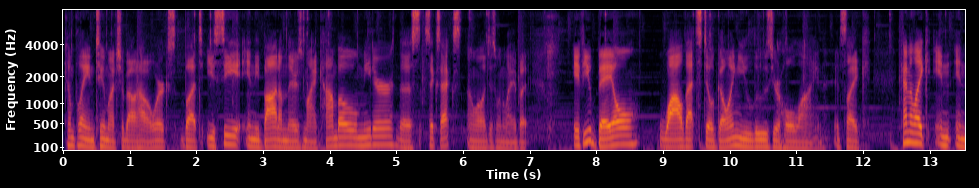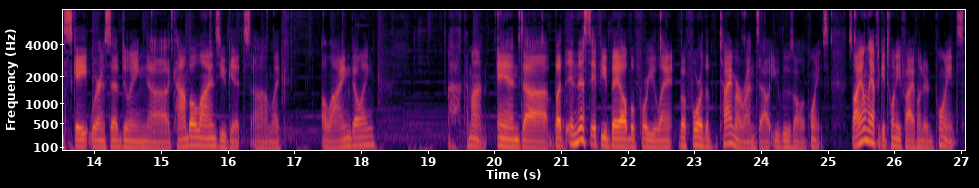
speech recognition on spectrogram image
complain too much about how it works, but you see in the bottom, there's my combo meter, the 6x. Oh, well, it just went away, but if you bail while that's still going, you lose your whole line. It's like, kind of like in, in Skate, where instead of doing uh, combo lines, you get um, like a line going. Oh, come on. And uh, but in this, if you bail before you land before the timer runs out, you lose all the points. So I only have to get 2,500 points,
